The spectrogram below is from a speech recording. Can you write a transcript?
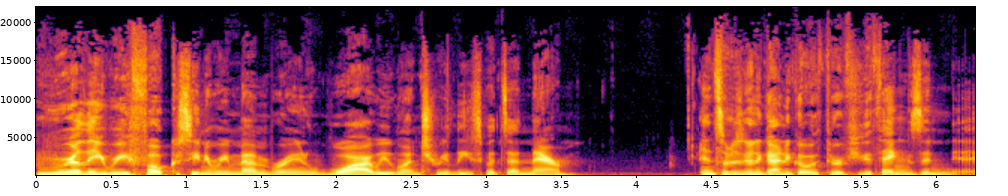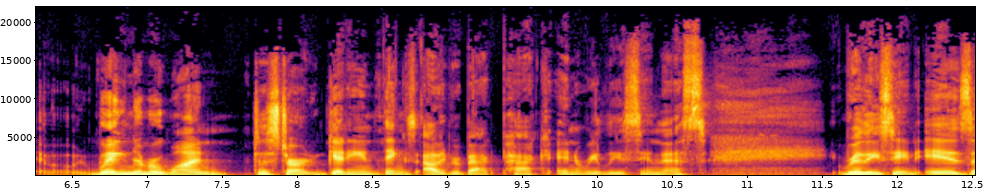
really refocusing and remembering why we want to release what's in there. And so I'm just going to kind of go through a few things. And uh, way number one to start getting things out of your backpack and releasing this, releasing is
